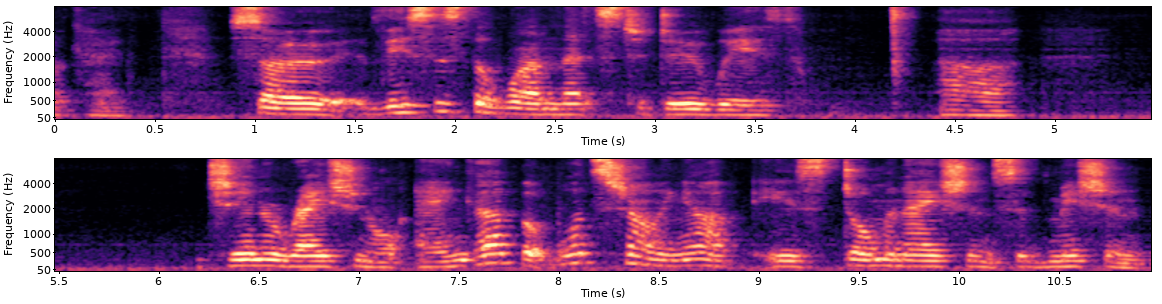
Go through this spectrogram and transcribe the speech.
Okay, so this is the one that's to do with uh, generational anger, but what's showing up is domination, submission,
